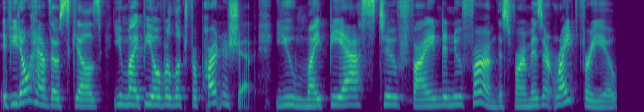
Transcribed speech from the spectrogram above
if you don't have those skills, you might be overlooked for partnership. You might be asked to find a new firm. This firm isn't right for you.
